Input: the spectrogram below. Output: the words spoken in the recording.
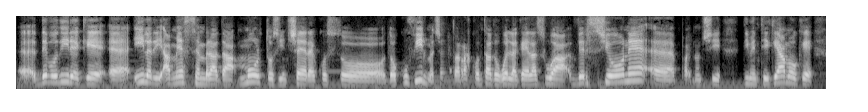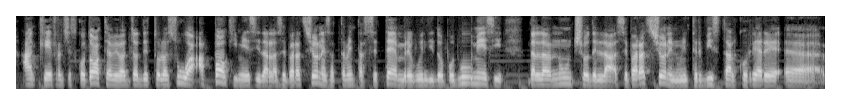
eh, devo dire che eh, Ilari a me è sembrata molto sincera in questo docufilm. Certo ha raccontato quella che è la sua versione eh, poi non ci dimentichiamo che anche Francesco Totti aveva già detto la sua a pochi mesi dalla separazione, esattamente a settembre, quindi dopo due mesi dall'annuncio della separazione, in un'intervista al Corriere eh,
